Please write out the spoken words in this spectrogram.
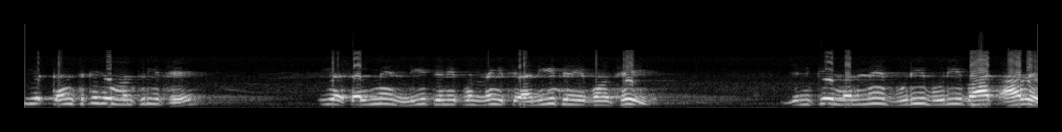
ये कंस के जो मंत्री थे, ये असल में नीति निपुण नहीं थे अनीत निपुण थे। जिनके मन में बुरी बुरी बात आवे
